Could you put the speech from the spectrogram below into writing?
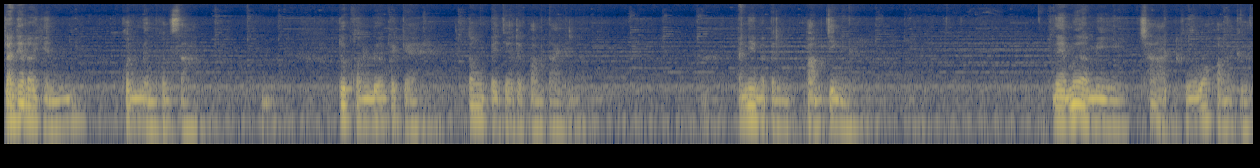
การที่เราเห็นคนหนุ่มคนสาว ทุกคนเลื่อนไปแก่ ต้องไปเจอแต่ความตายทั้งนั้นอันนี้มันเป็นความจริง ในเมื่อมีชาติคือว่าความเกิด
